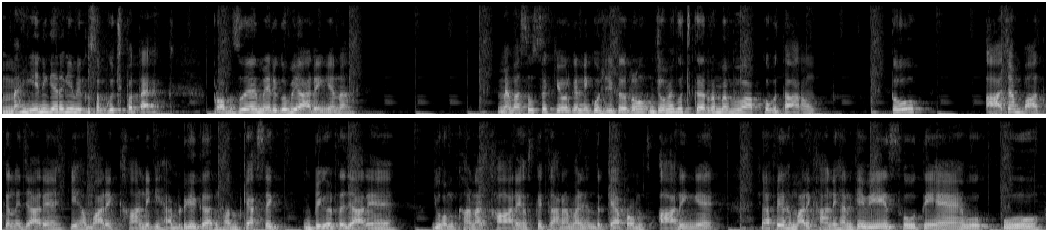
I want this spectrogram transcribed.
मैं ये नहीं कह रहा कि मेरे को सब कुछ पता है। प्रॉब्लम्स तो यार मेरे को भी आ रही है ना। मैं बस उससे क्योर करने की कोशिश कर रहा हूँ। जो मैं कुछ कर रहा हूँ, मैं वो आपको बता रहा हूँ। तो आज हम बात करने जा रहे हैं कि हमारे खाने की हैबिट के कारण हम कैसे बिगड़ते जा रहे हैं, जो हम खाना खा रहे हैं, उसके कारण हमारे अंदर क्या प्रॉब्लम्स आ रही हैं, या फिर हमारे खाने खाने के वेज होते हैं, वो वो,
